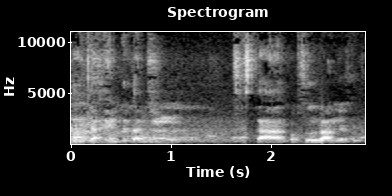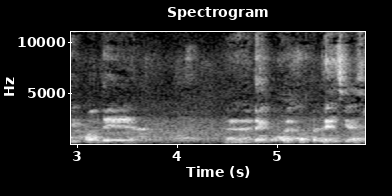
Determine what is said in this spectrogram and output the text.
mucha gente también se está acostumbrando a este tipo de, eh, de- de competencias.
